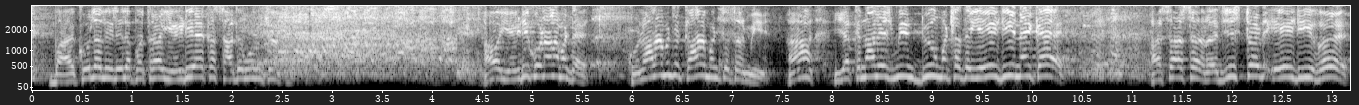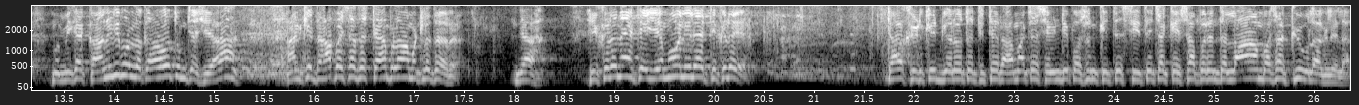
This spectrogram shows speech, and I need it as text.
बायकोला लिहिलेलं पत्र एडी आहे का साधं म्हणून अहो एडी कोणाला म्हणताय? कोणाला म्हणजे काय म्हणतो तर मी? हा? एक्नॉलेजमेंट ड्यू म्हटलं तर ए डी नाही काय? असं असं रजिस्टर्ड ए डी होय. मग मी काय कानडी बोललो का हो तुमच्याशी हा? आणखी दहा पैशाचा स्टॅम्प लावा म्हटलं तर. द्या. इकडे नाही ते एमओ लिहिलंय तिकडे. त्या खिडकीत गेलो तर तिथे रामाच्या शेंडीपासून किती सीतेच्या केसापर्यंत लांब असा क्यू लागलेला.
